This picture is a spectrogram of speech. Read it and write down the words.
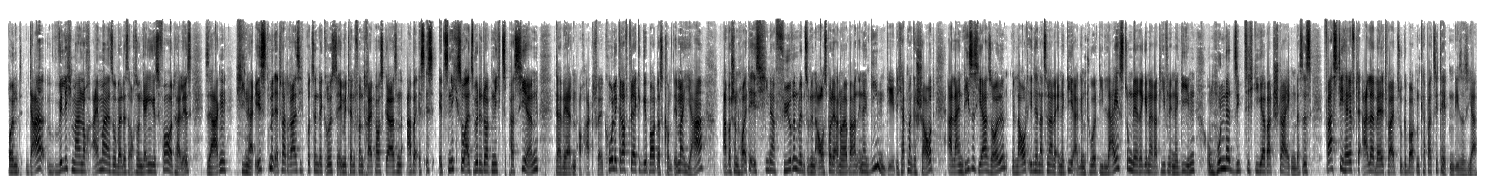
Und da will ich mal noch einmal so, weil das auch so ein gängiges Vorurteil ist, sagen, China ist mit etwa 30 Prozent der größte Emittent von Treibhausgasen, aber es ist jetzt nicht so, als würde dort nichts passieren. Da werden auch aktuell Kohlekraftwerke gebaut, das kommt immer, ja. Aber schon heute ist China führend, wenn es um den Ausbau der erneuerbaren Energien geht. Ich habe mal geschaut, allein dieses Jahr soll laut Internationaler Energieagentur die Leistung der regenerativen Energien um 170 Gigawatt steigen. Das ist fast die Hälfte aller weltweit zugebauten Kapazitäten dieses Jahr.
